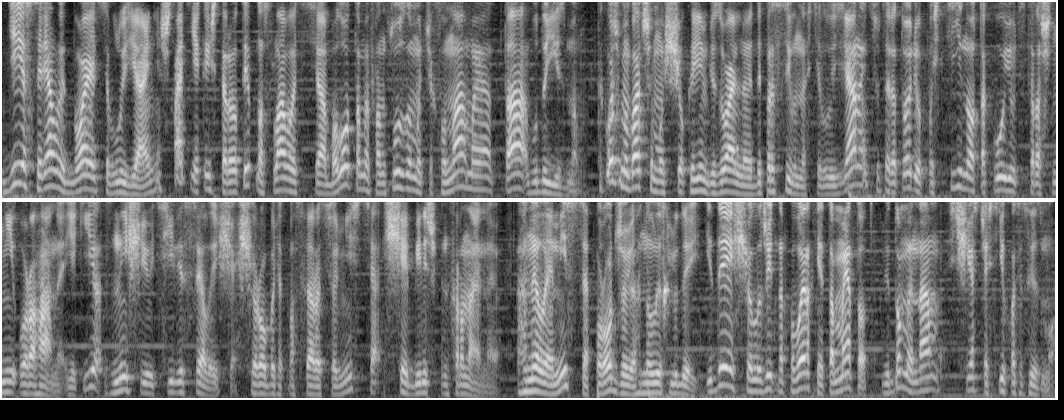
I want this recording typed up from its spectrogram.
Дія серіалу відбувається в Лузіані, штаті, який стереотипно славиться болотами, французами, чехлунами та вудоїзмом. Також ми бачимо, що крім візуальної депресивності Луїзіани, цю територію постійно атакують страшні урагани, які знищують цілі селища, що робить атмосферу цього місця ще більш інфернальною. Гниле місце породжує гнилих людей. Ідея, що лежить на поверхні, та метод відомий нам ще з часів класицизму.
